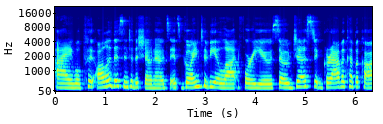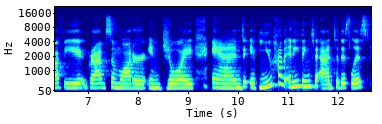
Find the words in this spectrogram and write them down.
I will put all of this into the show notes. It's going to be a lot for you. So just grab a cup of coffee, grab some water, enjoy. And if you have anything to add to this list,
